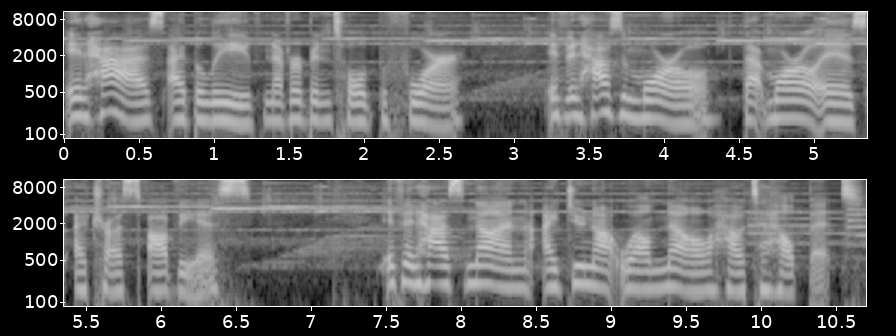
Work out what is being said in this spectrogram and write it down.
It has, I believe, never been told before. If it has a moral, that moral is, I trust, obvious. If it has none, I do not well know how to help it.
